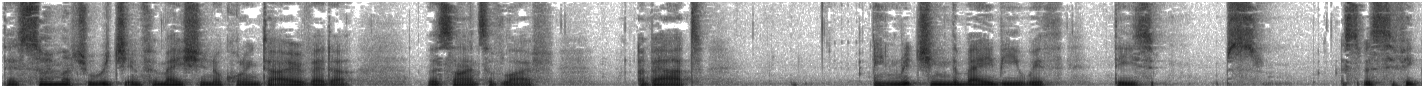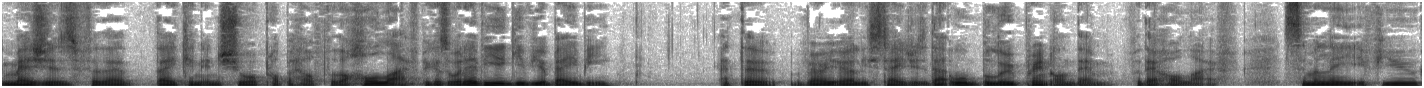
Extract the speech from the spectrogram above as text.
there's so much rich information according to Ayurveda, the science of life, about enriching the baby with these specific measures for that they can ensure proper health for the whole life. Because whatever you give your baby at the very early stages, that will blueprint on them for their whole life. Similarly, if you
